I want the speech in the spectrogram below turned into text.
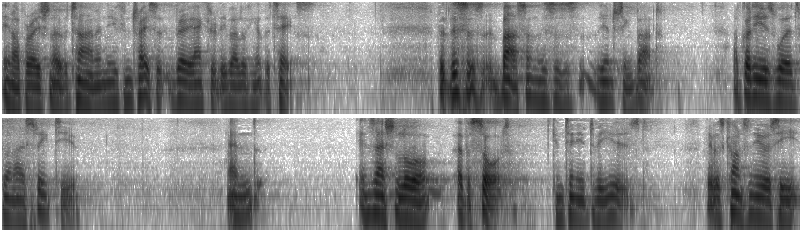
in operation over time, and you can trace it very accurately by looking at the text. But this is, but, and this is the interesting but, I've got to use words when I speak to you. And international law of a sort continued to be used. There was continuity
